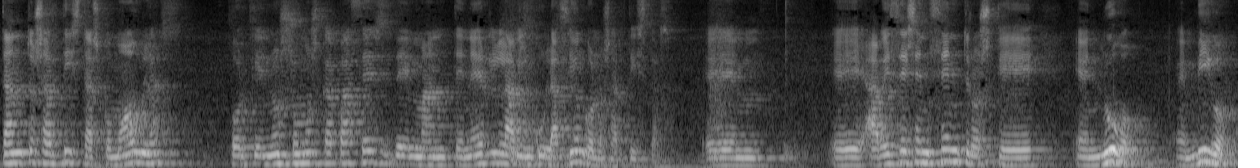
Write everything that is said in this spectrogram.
tantos artistas como aulas porque no somos capaces de mantener la vinculación con los artistas. Em, eh, a veces en centros que en Lugo, en Vigo,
